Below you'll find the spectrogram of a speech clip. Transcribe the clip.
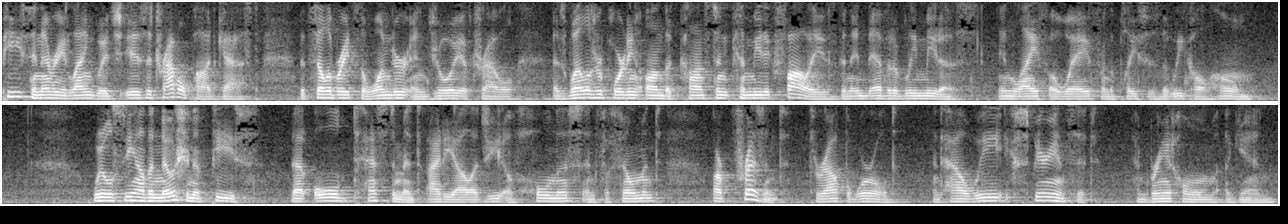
Peace in Every Language is a travel podcast that celebrates the wonder and joy of travel, as well as reporting on the constant comedic follies that inevitably meet us in life away from the places that we call home. We will see how the notion of peace, that Old Testament ideology of wholeness and fulfillment, are present throughout the world, and how we experience it and bring it home again.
